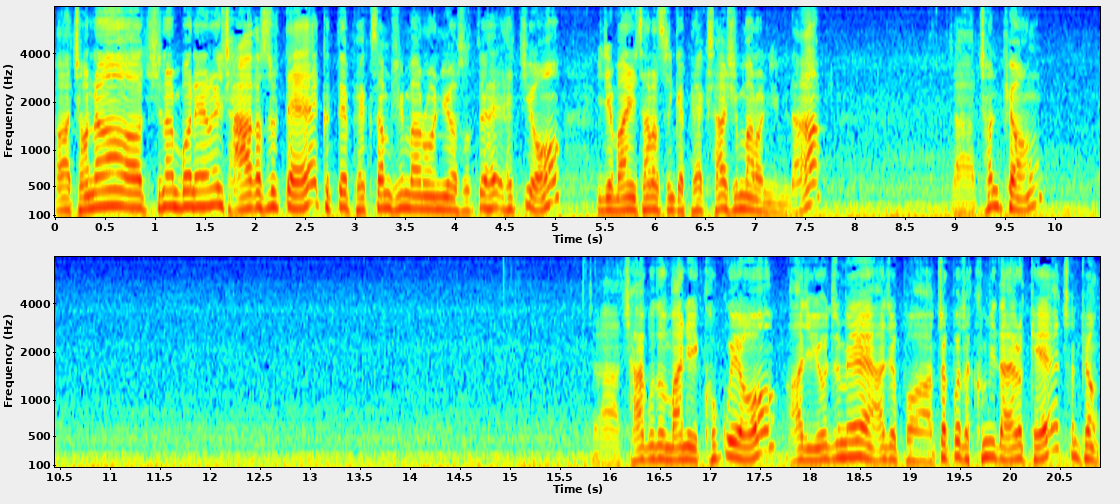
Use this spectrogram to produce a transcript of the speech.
아, 전화 지난번에는 작았을 때 그때 130만 원이었을 때 했죠. 이제 많이 자랐으니까 140만 원입니다. 자, 천평. 자, 자구도 많이 컸고요. 아주 요즘에 아주 버쩍버쩍 큽니다. 이렇게 천평.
